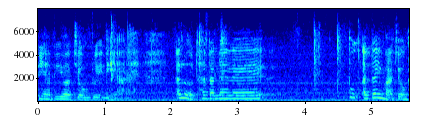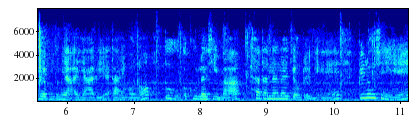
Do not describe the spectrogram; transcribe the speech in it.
ပြန်ပြီးတော့ကြုံတွေ့နေရတယ်အဲ့လိုထပ်တလဲလဲသူအတိတ်မှာကြုံခဲ့ဘူးသမျှအရာတွေအတိုင်းပေါ့နော်သူအခုလက်ရှိမှာထပ်တလဲလဲကြုံတွေ့နေတယ်ပြီးလို့ရှိရင်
